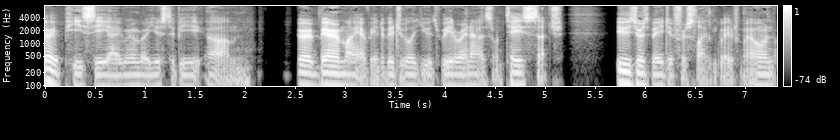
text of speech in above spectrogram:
very PC. I remember it used to be um, bear, in mind every individual youth reader right now has his own taste. Such users may differ slightly greatly from my own.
